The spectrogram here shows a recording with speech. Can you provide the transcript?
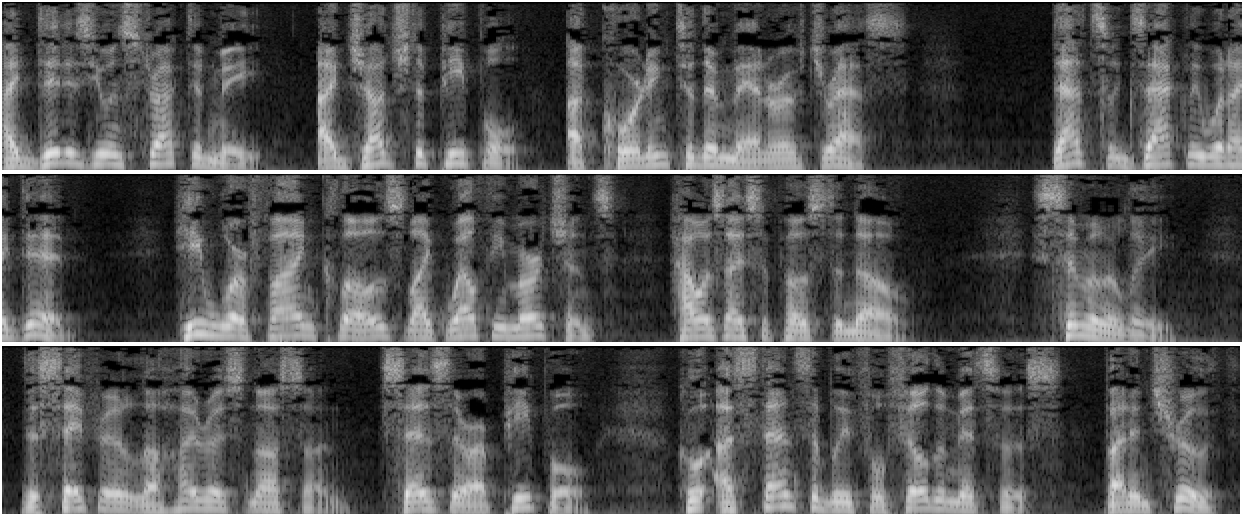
I did as you instructed me. I judged the people according to their manner of dress. That's exactly what I did. He wore fine clothes like wealthy merchants. How was I supposed to know? Similarly, the Sefer Lahiris Nasan says there are people who ostensibly fulfill the mitzvahs, but in truth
